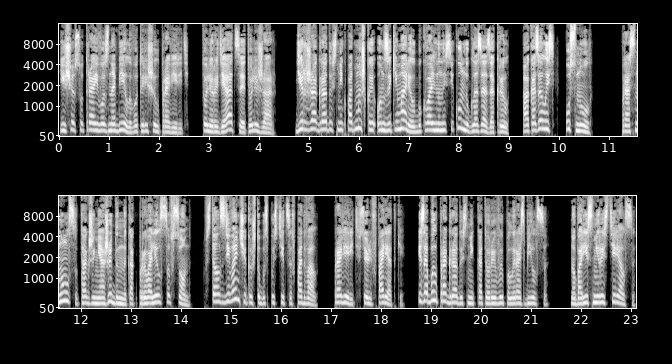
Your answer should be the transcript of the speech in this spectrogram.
Еще с утра его знобило, вот и решил проверить. То ли радиация, то ли жар. Держа градусник под мышкой, он закимарил, буквально на секунду глаза закрыл, а оказалось, уснул. Проснулся так же неожиданно, как провалился в сон. Встал с диванчика, чтобы спуститься в подвал, проверить, все ли в порядке, и забыл про градусник, который выпал и разбился. Но Борис не растерялся,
